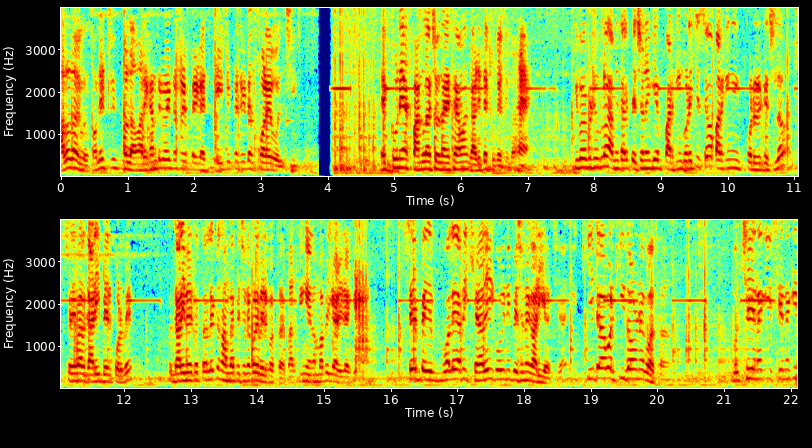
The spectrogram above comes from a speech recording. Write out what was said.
ভালো লাগল সলিড ট্রিপ করলাম। আর এখান থেকেও একটা ট্রিপ পেয়ে গেছে, এই ট্রিপটা ডিটেলস পরে বলছি। এক্ষুনি এক পাগলা চোদা এসে আমার গাড়িতে ঠুকে দিল হ্যাঁ। কীভাবে ঢুকলো, আমি তার পেছনে গিয়ে পার্কিং করেছি, সেও পার্কিং করে রেখেছিল, সে এবার গাড়ি বের করবে। গাড়ি বের করতে হলে একটু সামনে পেছনে করে বের করতে হয় পার্কিং এরমভাবেই গাড়ি রাখি। সে বলে, আমি খেয়ালই করিনি পেছনে গাড়ি আছে। কিটা আবার কি ধরনের কথা? বলছে নাকি, সে নাকি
